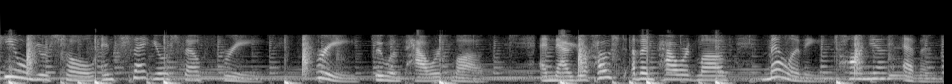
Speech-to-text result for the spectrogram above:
heal your soul, and set yourself free. Free through empowered love. And now, your host of Empowered Love, Melanie Tanya Evans.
